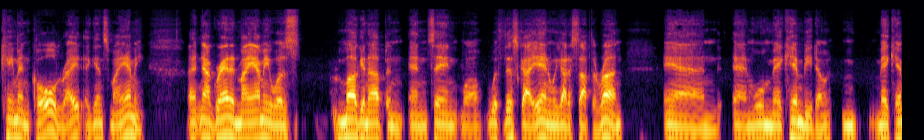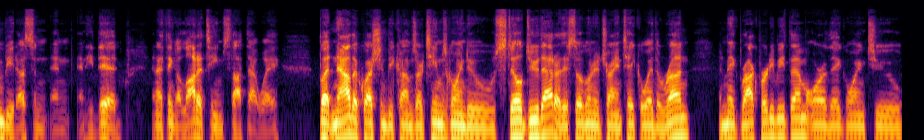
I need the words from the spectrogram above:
came in cold, right? Against Miami. Uh, now, granted, Miami was mugging up and and saying, well, with this guy in, we got to stop the run and and we'll make him beat him make him beat us and and and he did and i think a lot of teams thought that way but now the question becomes are teams going to still do that are they still going to try and take away the run and make brock purdy beat them or are they going to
